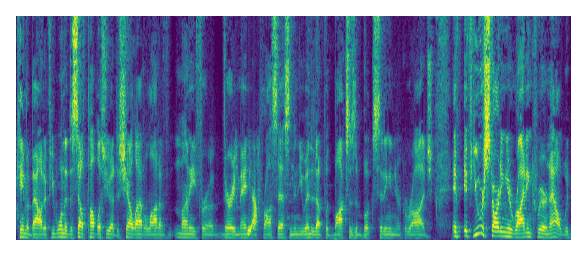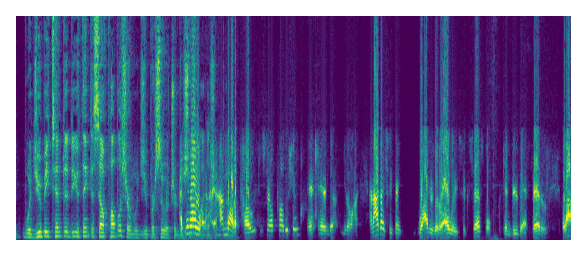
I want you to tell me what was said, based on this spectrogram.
came about, if you wanted to self-publish, you had to shell out a lot of money for a very manual yeah. process, and then you ended up with boxes of books sitting in your garage. If if you were starting your writing career now, would would you be tempted? Do you think to self-publish, or would you pursue a traditional? You know, publishing I, am not opposed to self-publishing, and, and uh, you know, and I actually think writers that are always successful can do that better. But I,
